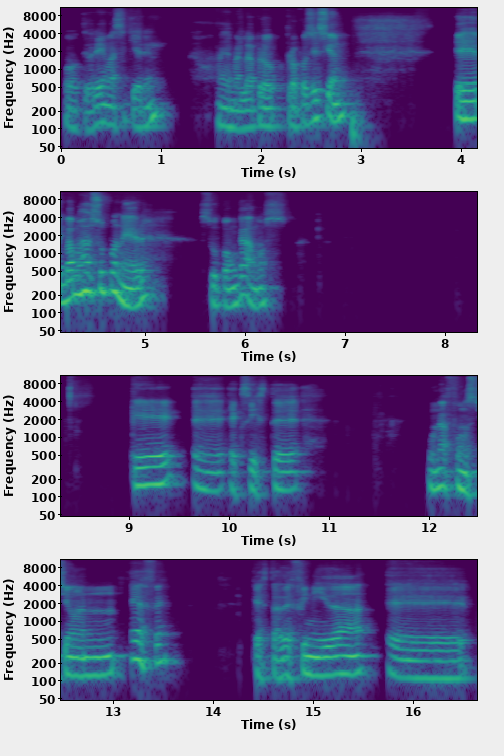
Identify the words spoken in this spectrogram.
o teorema si quieren, vamos a llamarla proposición, eh, vamos a suponer, supongamos, que eh, existe una función f que está definida, eh,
